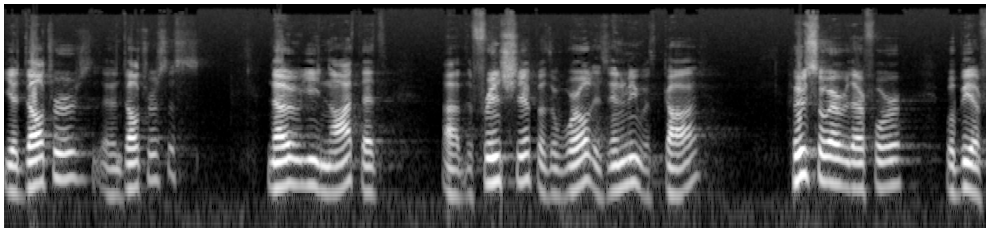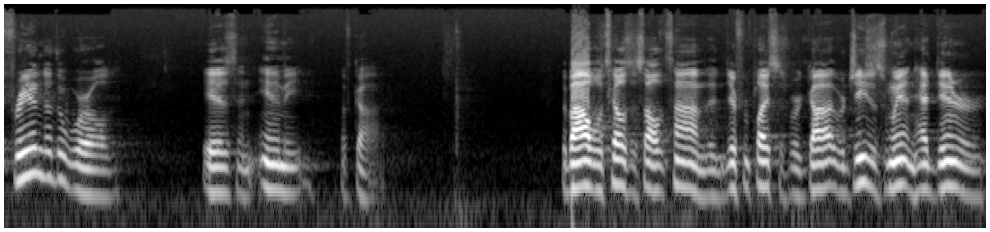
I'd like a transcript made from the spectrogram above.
Ye adulterers and adulteresses, know ye not that uh, the friendship of the world is enemy with God? Whosoever, therefore, will be a friend of the world is an enemy of God. The Bible tells us all the time in different places where God, where Jesus went and had dinner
